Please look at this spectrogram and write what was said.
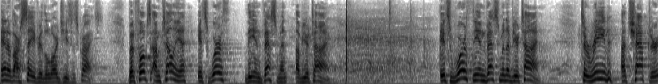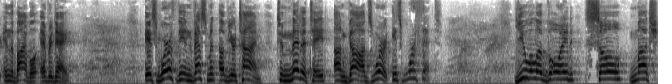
and of our Savior, the Lord Jesus Christ. But, folks, I'm telling you, it's worth the investment of your time. It's worth the investment of your time to read a chapter in the Bible every day. It's worth the investment of your time to meditate on God's Word. It's worth it. You will avoid so much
